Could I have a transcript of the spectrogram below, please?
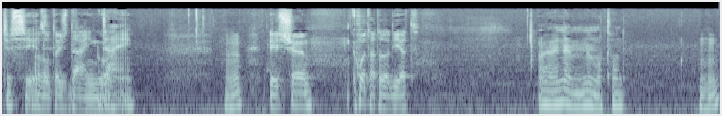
to see it. Azóta is dying. Dying. Uh-huh. És uh, hol tartod a díjat? Ö, nem, nem otthon. Uh-huh.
